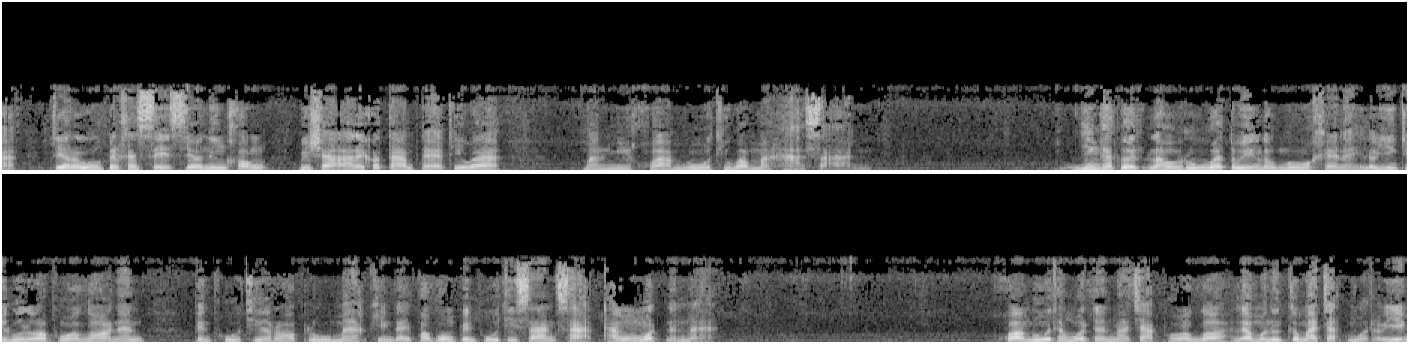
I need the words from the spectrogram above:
าสตร์ ที่เรารู้มันเป็นแค่เศษเสี้ยวหนึ่งของวิชาอะไรก็ตามแต่ที่ว่ามันมีความรู้ที่ว่ามหาศาล ยิ่งถ้าเกิดเรารู้ว่าตัวเองเราโง่แค่ไหนเรายิ่งจะรู้เลยว่าพวกล้อนั้น เป็นผู้ที่รอบรู้มากเพียงใด เพราะพระองค์เป็นผู้ที่สร้างศาสตร์ทั้งหมดนั้นมา ความรู้ทั้งหมดนั้นมาจากพวกล้อแล้วมนุษย์ก็มาจัดหมวดเอาเอง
